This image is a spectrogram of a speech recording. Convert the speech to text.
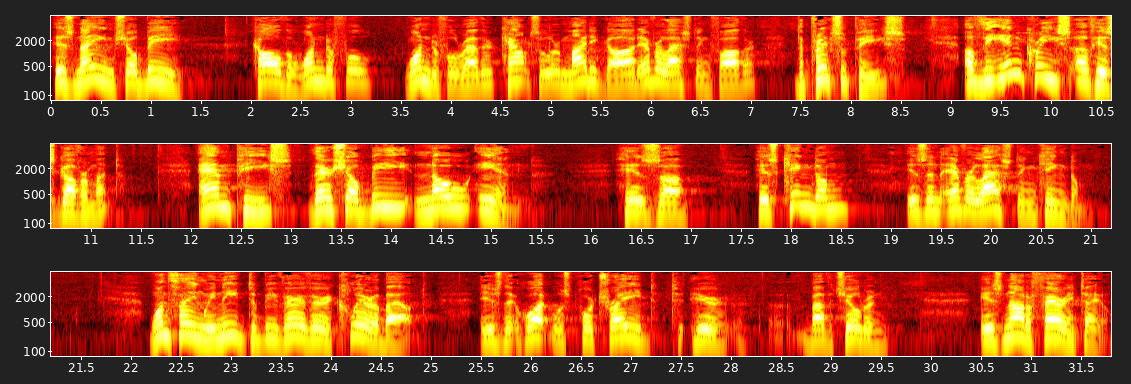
His name shall be called the wonderful, wonderful rather, counselor, mighty God, everlasting Father, the Prince of Peace. Of the increase of his government, and peace there shall be no end. His, uh, his kingdom is an everlasting kingdom. One thing we need to be very, very clear about is that what was portrayed here uh, by the children is not a fairy tale.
